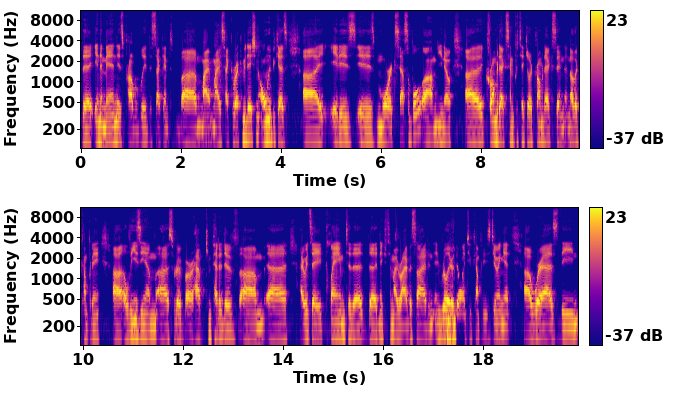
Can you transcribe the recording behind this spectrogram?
the NMN is probably the second uh, my my second recommendation, only because uh, it is is more accessible. Um, you know, uh, Chromadex in particular, Chromadex and another company, uh, Elysium, uh, sort of are have competitive, um, uh, I would say, claim to the the nicotinamide riboside, and, and really mm-hmm. are the only two companies doing it. Uh, whereas the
